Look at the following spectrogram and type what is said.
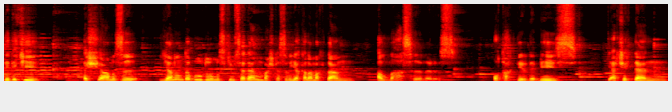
Dedi ki eşyamızı yanında bulduğumuz kimseden başkasını yakalamaktan Allah'a sığınırız. O takdirde biz gerçekten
